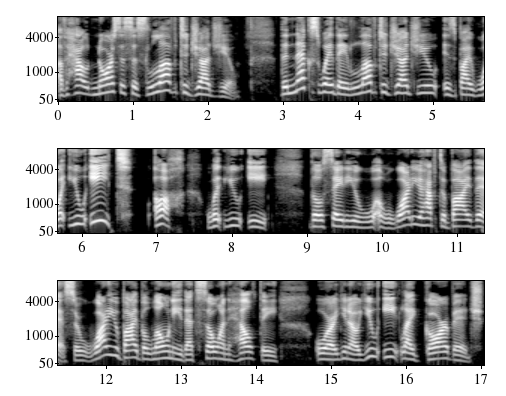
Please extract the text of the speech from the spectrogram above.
of how narcissists love to judge you. The next way they love to judge you is by what you eat. Ugh, what you eat. They'll say to you, why do you have to buy this? Or why do you buy bologna that's so unhealthy? Or you know you eat like garbage.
